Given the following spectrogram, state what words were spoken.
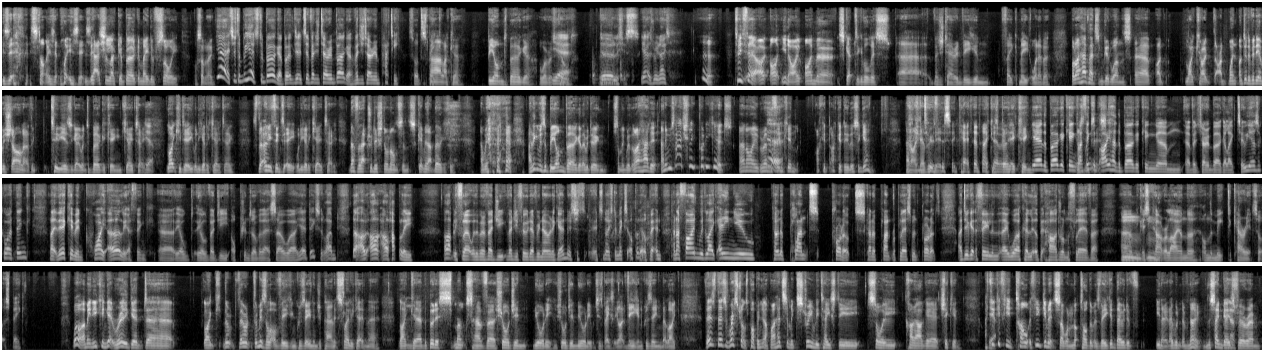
Is it? It's not. Is it? What is it? Is it actually like a burger made of soy or something? Yeah, it's just a yeah, it's just a burger, but it's a vegetarian burger, a vegetarian patty, so to speak. Ah, like a Beyond Burger or whatever it's yeah, called. delicious. Yeah, it's really nice. Yeah. To be fair, I, I you know, I, I'm a skeptic of all this uh, vegetarian, vegan, fake meat or whatever. But I have had some good ones. Uh, I like I I went I did a video with Charlotte. I think two years ago. Went to Burger King in Kyoto. Yeah. like you do when you go to Kyoto. It's the hmm. only thing to eat when you go to Kyoto. Enough of that traditional nonsense. Get me that Burger King. And we, I think it was a Beyond Burger they were doing something with, and I had it, and it was actually pretty good. And I remember Yeah. thinking, I could, I could do this again, and I never Do did. again, and I Because never Burger did. King Yeah, the Burger King. I think. I had the Burger King um, vegetarian burger like two years ago. I think like they came in quite early. I think uh, the old the old veggie options over there. So uh, yeah, decent. Like, no, I'll, I'll, I'll happily. I'll happily flirt with a bit of veggie veggie food every now and again. It's just it's nice to mix it up a little bit. And and I find with like any new kind of plant products, kind of plant replacement products, I do get the feeling that they work a little bit harder on the flavour um, because you can't rely on the on the meat to carry it, so to speak. Well, I mean, you can get really good. Uh, like there, there, there is a lot of vegan cuisine in Japan. It's slowly getting there. Like uh, the Buddhist monks have uh, shojin ryori, shojin ryori, which is basically like vegan cuisine. But like, there's there's restaurants popping up. I had some extremely tasty soy karaage chicken. I think Yeah. if you told, if you'd given it to someone and not told them it was vegan, they would have, you know, they wouldn't have known. And the same goes No. for um,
